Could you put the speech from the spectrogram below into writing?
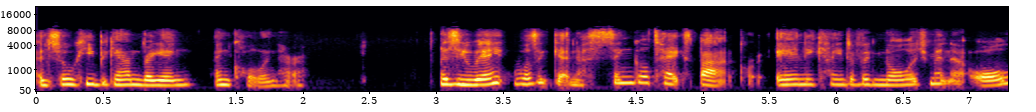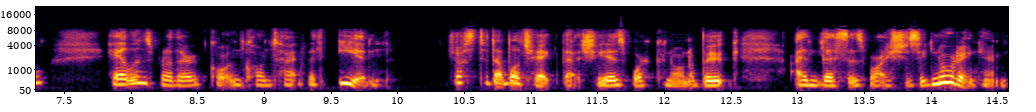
And so he began ringing and calling her as he went, wasn't getting a single text back or any kind of acknowledgement at all, Helen's brother got in contact with Ian just to double check that she is working on a book and this is why she's ignoring him.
